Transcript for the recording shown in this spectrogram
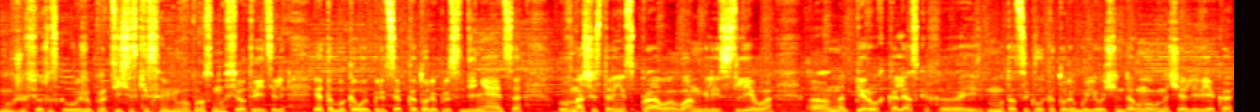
Мы уже все рассказали, вы же практически своим вопросом на все ответили. Это боковой прицеп, который присоединяется в нашей стране справа, в Англии слева. А, На первых колясках э, мотоциклы, которые были очень давно, в начале века,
